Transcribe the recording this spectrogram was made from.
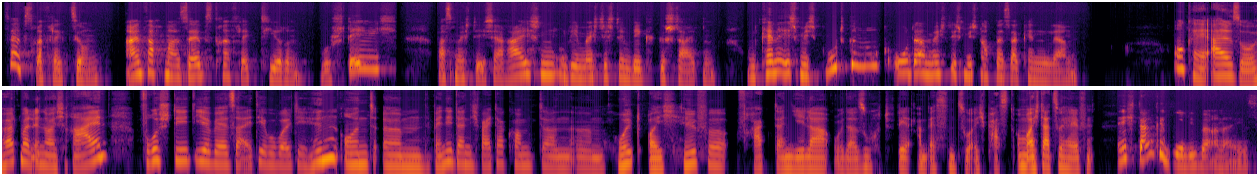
Selbstreflexion. Einfach mal selbst reflektieren. Wo stehe ich? Was möchte ich erreichen? Und wie möchte ich den Weg gestalten? Und kenne ich mich gut genug oder möchte ich mich noch besser kennenlernen? Okay, also hört mal in euch rein. Wo steht ihr? Wer seid ihr? Wo wollt ihr hin? Und ähm, wenn ihr da nicht weiterkommt, dann ähm, holt euch Hilfe, fragt Daniela oder sucht, wer am besten zu euch passt, um euch da zu helfen. Ich danke dir, liebe Anais.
